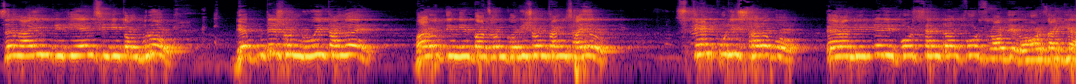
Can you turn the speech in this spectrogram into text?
जों आइन पिटिएन सिडि तंफ्रु डेपुटेशन रुई थाङै भारतनि निर्वाचन कमिशन थां सायो स्टेट पुलिस सारबो पैरामिलिटारी फोर्स सेंट्रल फोर्स रडे रहर जागिया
